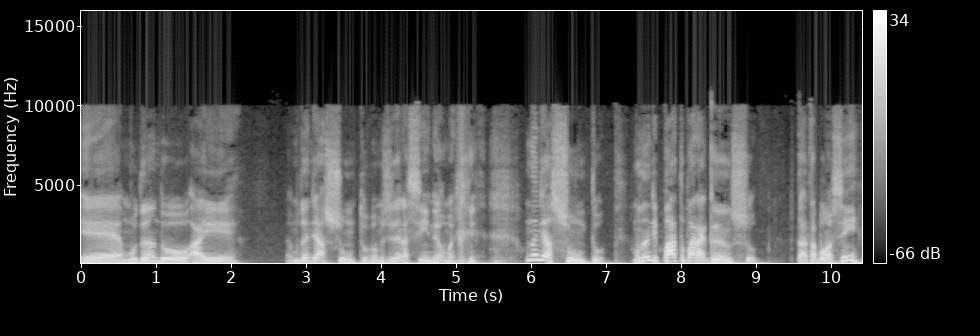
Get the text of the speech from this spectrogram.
é, mudando aí, mudando de assunto, vamos dizer assim, né, mudando de assunto, mudando de pato para ganso, Tá, tá bom assim?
